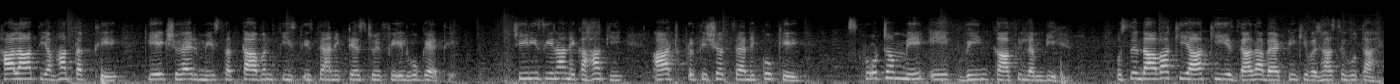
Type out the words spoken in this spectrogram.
हालात यहाँ तक थे कि एक शहर में सत्तावन फ़ीसदी सैनिक टेस्ट में फेल हो गए थे। चीनी सेना ने कहा कि आठ प्रतिशत सैनिकों के स्क्रोटम में एक वेन काफ़ी लंबी है। उसने दावा किया कि ये ज़्यादा बैठने की वजह से होता है।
